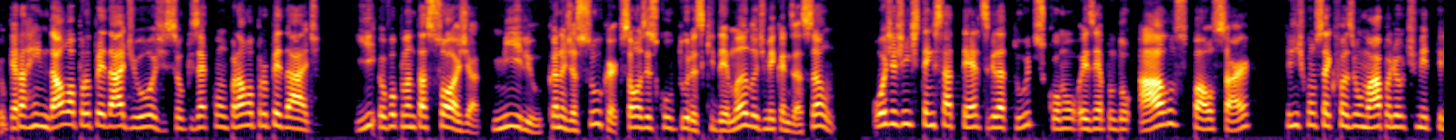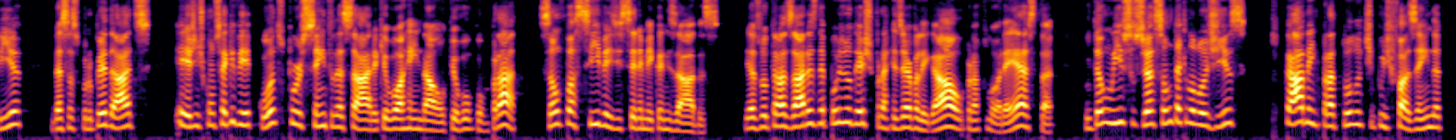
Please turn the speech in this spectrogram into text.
Eu quero arrendar uma propriedade hoje, se eu quiser comprar uma propriedade e eu vou plantar soja, milho, cana-de-açúcar, que são as esculturas que demandam de mecanização, hoje a gente tem satélites gratuitos, como o exemplo do Alus Pulsar, que a gente consegue fazer um mapa de altimetria dessas propriedades e aí a gente consegue ver quantos por cento dessa área que eu vou arrendar ou que eu vou comprar são passíveis de serem mecanizadas. E as outras áreas depois eu deixo para reserva legal, para floresta. Então isso já são tecnologias que cabem para todo tipo de fazenda.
